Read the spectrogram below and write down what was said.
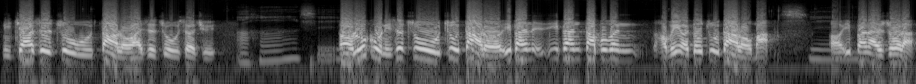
你家是住大楼还是住社区？啊哈。哦，如果你是住住大楼，一般一般大部分好朋友都住大楼嘛。是。哦，一般来说了，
